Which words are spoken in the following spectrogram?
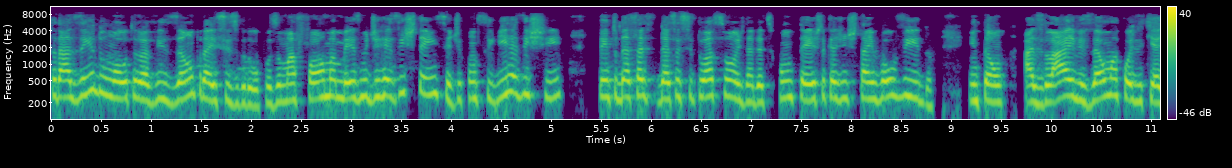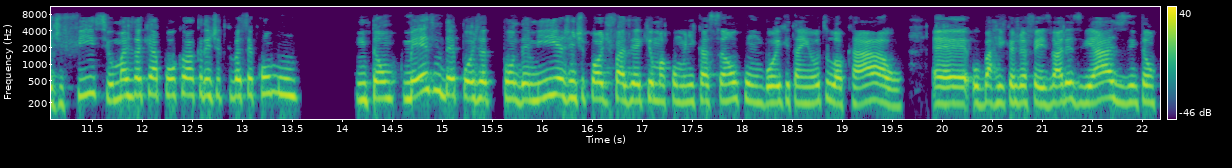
trazendo uma outra visão para esses grupos, uma forma mesmo de resistência, de conseguir resistir dentro dessas, dessas situações, né, desse contexto que a gente está envolvido. Então, as lives é uma coisa que é difícil, mas daqui a pouco eu acredito que vai ser comum. Então, mesmo depois da pandemia, a gente pode fazer aqui uma comunicação com um boi que está em outro local. É, o Barrica já fez várias viagens, então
